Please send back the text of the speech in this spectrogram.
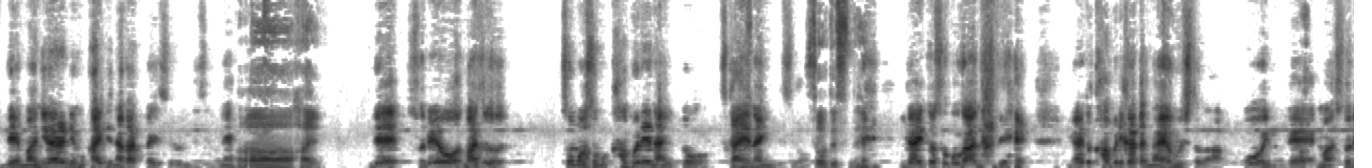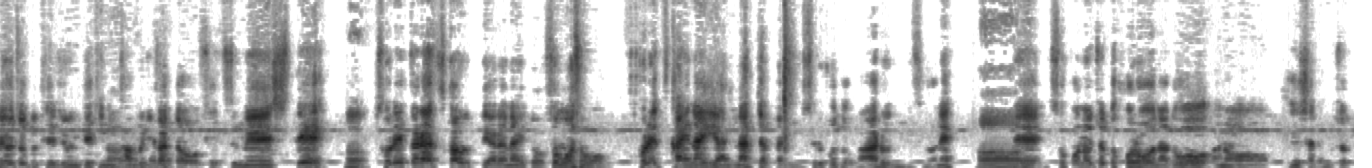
で、マニュアルにも書いてなかったりするんですよね。ああ、はい。で、それをまず、そもそも被れないと使えないんですよ。そうですね。意外とそこが、なんで、意外と被り方悩む人が多いので、まあ、それをちょっと手順的に被り方を説明して、うん。それから使うってやらないと、そもそもこれ使えないやになっちゃったりもすることがあるんですよね。で、そこのちょっとフォローなどを、あの、弊社でもちょっと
